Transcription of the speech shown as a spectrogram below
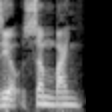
rượu sâm banh.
